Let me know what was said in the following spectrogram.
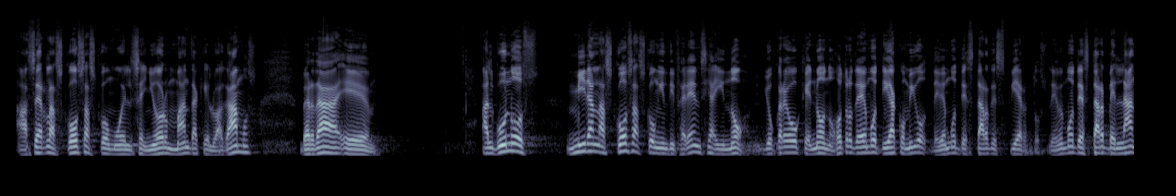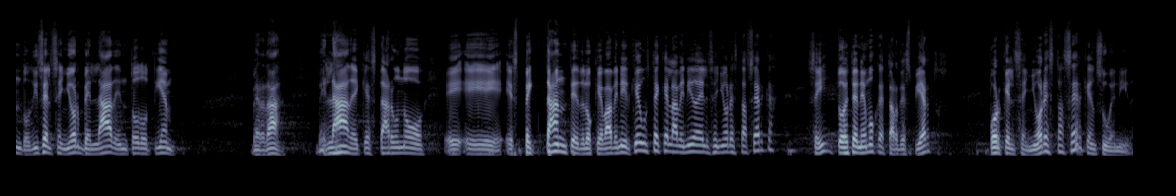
a hacer las cosas como el Señor manda que lo hagamos. ¿verdad? Eh, algunos miran las cosas con indiferencia y no, yo creo que no, nosotros debemos, diga conmigo, debemos de estar despiertos, debemos de estar velando, dice el Señor, velad en todo tiempo, ¿verdad? Velad, hay que estar uno eh, eh, expectante de lo que va a venir. ¿Qué usted que la venida del Señor está cerca? Sí, entonces tenemos que estar despiertos, porque el Señor está cerca en su venida.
